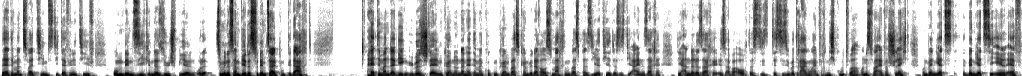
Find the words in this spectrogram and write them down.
Da hätte man zwei Teams, die definitiv um den Sieg in der Süd spielen, oder zumindest haben wir das zu dem Zeitpunkt gedacht hätte man da gegenüberstellen können und dann hätte man gucken können, was können wir daraus machen, was passiert hier. Das ist die eine Sache. Die andere Sache ist aber auch, dass, die, dass diese Übertragung einfach nicht gut war und es war einfach schlecht. Und wenn jetzt, wenn jetzt die ELF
